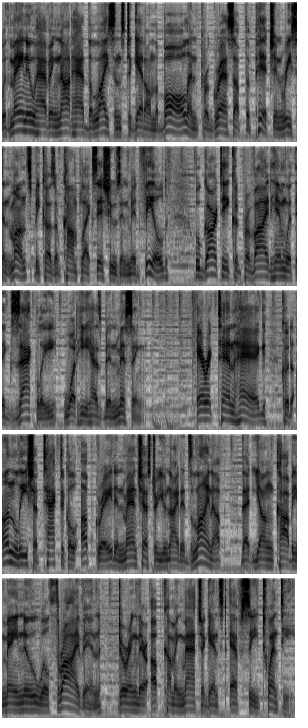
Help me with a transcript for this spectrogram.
With Mainoo having not had the license to get on the ball and progress up the pitch in recent months because of complex issues in midfield, Ugarte could provide him with exactly what he has been missing. Erik Ten Hag could unleash a tactical upgrade in Manchester United's lineup that young Kobbie Mainoo will thrive in during their upcoming match against FC Twente.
